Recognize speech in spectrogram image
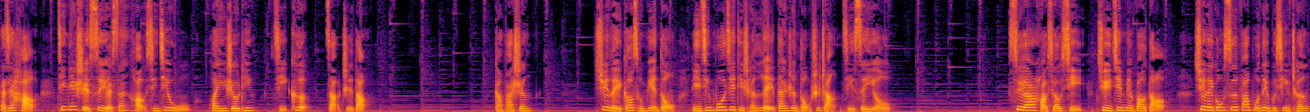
大家好，今天是四月三号，星期五，欢迎收听极客早知道。刚发生，迅雷高层变动，李金波接替陈磊担任董事长及 CEO。四月二号消息，据界面报道，迅雷公司发布内部信称，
